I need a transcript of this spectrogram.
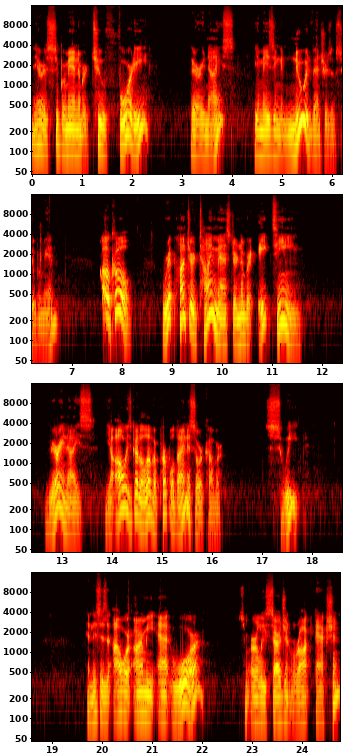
There is Superman number 240. Very nice. The Amazing New Adventures of Superman. Oh, cool. Rip Hunter Time Master number 18. Very nice. You always got to love a purple dinosaur cover. Sweet. And this is Our Army at War. Some early Sergeant Rock action.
